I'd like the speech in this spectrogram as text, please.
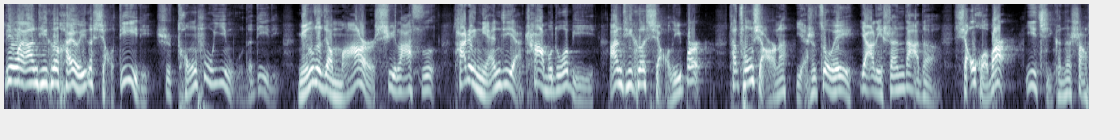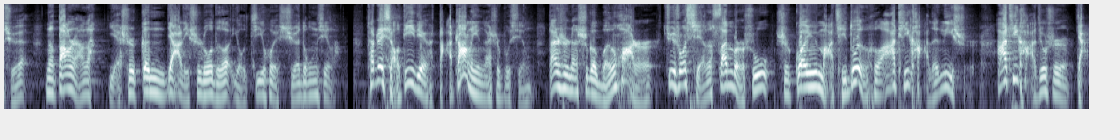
另外，安提柯还有一个小弟弟，是同父异母的弟弟，名字叫马尔叙拉斯。他这年纪啊，差不多比安提柯小了一辈儿。他从小呢，也是作为亚历山大的小伙伴一起跟他上学。那当然了，也是跟亚里士多德有机会学东西了。他这小弟弟打仗应该是不行，但是呢是个文化人，据说写了三本书，是关于马其顿和阿提卡的历史。阿提卡就是雅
